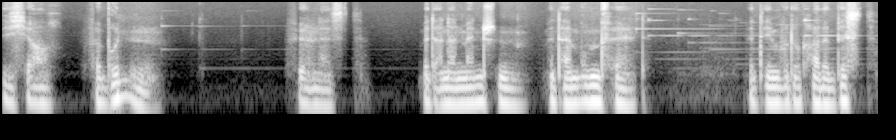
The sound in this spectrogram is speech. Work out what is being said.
dich auch verbunden fühlen lässt mit anderen Menschen, mit deinem Umfeld, mit dem, wo du gerade bist.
